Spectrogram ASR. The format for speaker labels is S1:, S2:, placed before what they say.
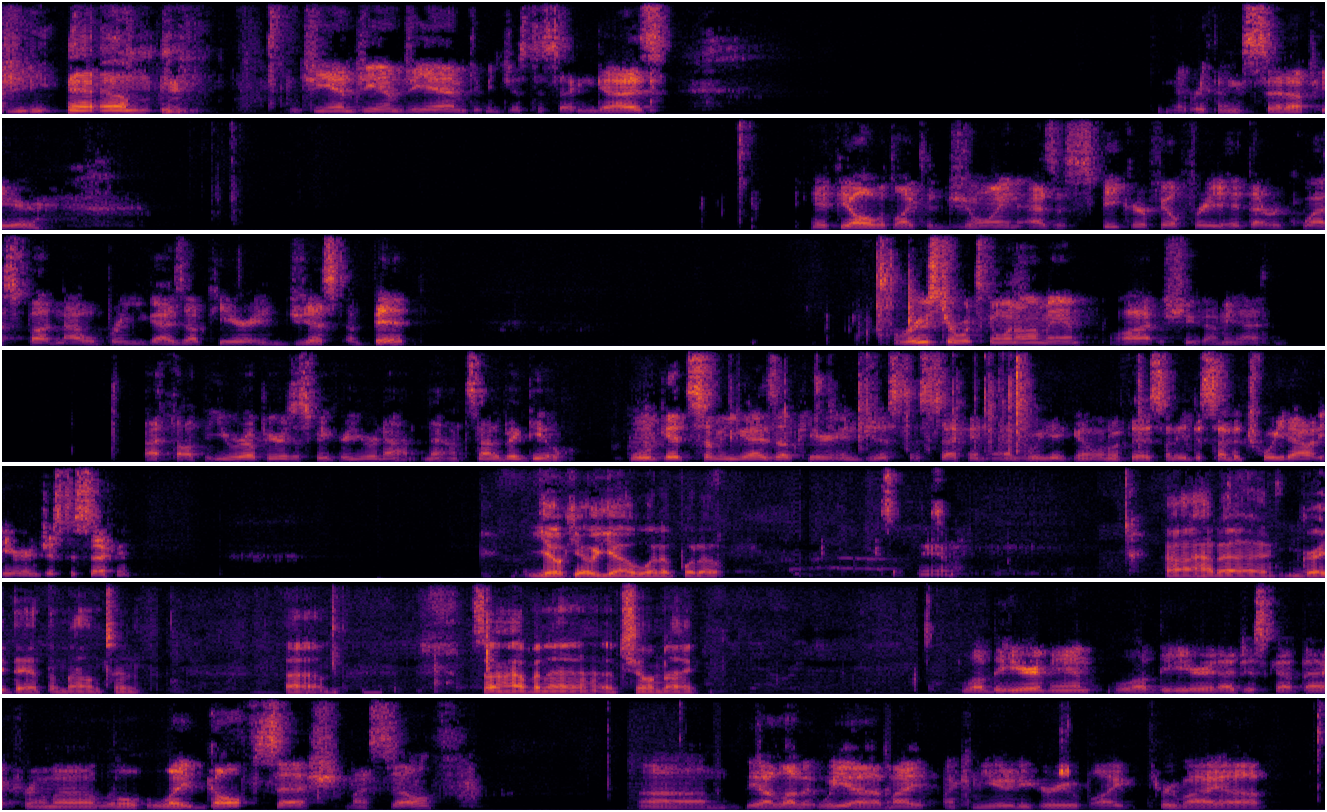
S1: GM, GM, GM, GM. Give me just a second, guys. Getting everything set up here. If y'all would like to join as a speaker, feel free to hit that request button. I will bring you guys up here in just a bit. Rooster, what's going on, man? Well, I, shoot, I mean, I I thought that you were up here as a speaker. You were not. No, it's not a big deal. We'll get some of you guys up here in just a second as we get going with this. I need to send a tweet out here in just a second.
S2: Yo, yo, yo, what up, what up?
S1: So, yeah.
S2: Uh, I had a great day at the mountain. Um, so having a, a chill night.
S1: Love to hear it, man. Love to hear it. I just got back from a little late golf sesh myself. Um, yeah, I love it. We uh, my my community group, like through my uh,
